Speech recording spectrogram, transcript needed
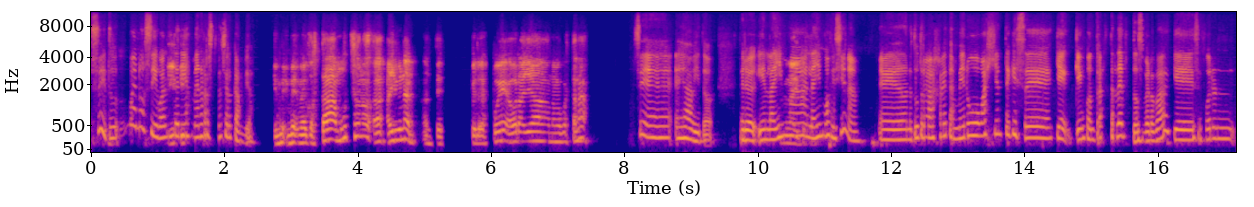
Sí, tú, bueno, sí, igual tenías menos resistencia al cambio. Me, me, costaba mucho ¿no? ayunar antes, pero después ahora ya no me cuesta nada. Sí, es, es hábito. Pero y en la misma, en la misma oficina, eh, donde tú trabajas, también hubo más gente que, se, que, que encontraste adeptos, ¿verdad? Que se fueron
